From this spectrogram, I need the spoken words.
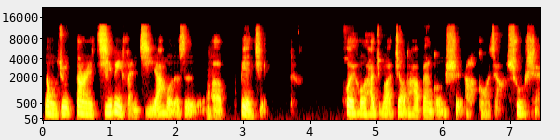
那我就当然极力反击啊，或者是呃辩解。会后，他就把我叫到他办公室，然后跟我讲：“树山，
